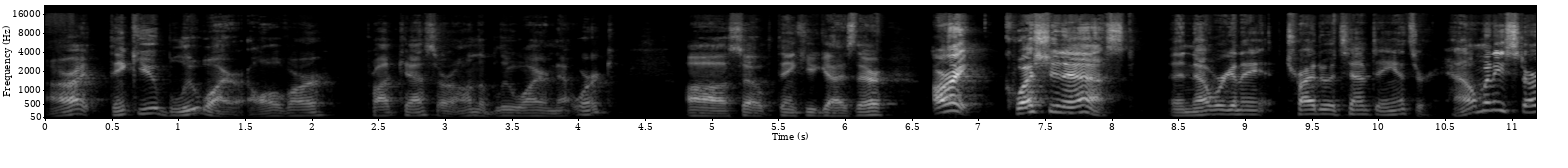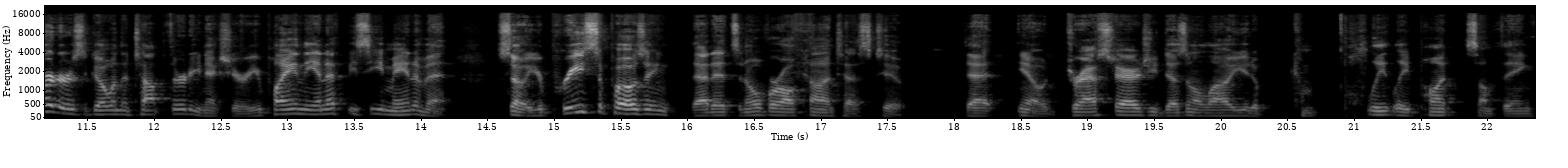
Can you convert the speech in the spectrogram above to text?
All right. Thank you, Blue Wire. All of our podcasts are on the Blue Wire network. Uh, so thank you guys there. All right. Question asked. And now we're going to try to attempt to answer. How many starters go in the top 30 next year? You're playing the NFBC main event. So you're presupposing that it's an overall contest too. That, you know, draft strategy doesn't allow you to completely punt something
